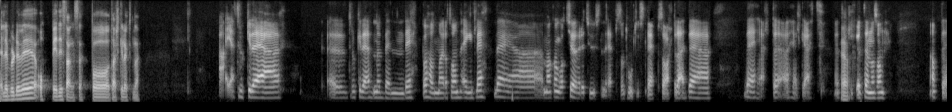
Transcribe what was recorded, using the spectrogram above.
Eller burde vi opp i distanse på terskeløktene? Nei, jeg tror ikke det jeg tror ikke det er nødvendig på halvmaraton, egentlig. Det er, man kan godt kjøre 1000 reps og 2000 reps og alt det der. Det, det er helt, eh, helt greit. Jeg Ja. ikke at det er noe sånn at det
